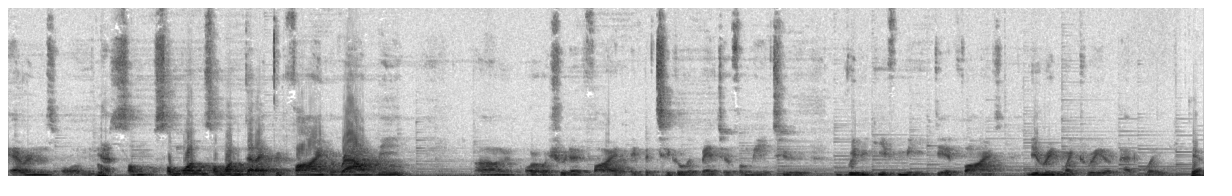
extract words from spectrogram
parents or Yeah. some someone someone that I could find around me, um, or, or should I find a particular mentor for me to really give me the advice during my career pathway? Yeah.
